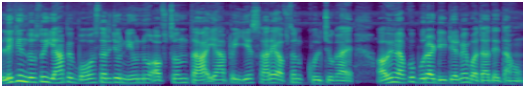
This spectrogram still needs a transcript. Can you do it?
लेकिन दोस्तों, यहाँ पर बहुत सारे जो न्यू न्यू ऑप्शन था, यहाँ पर ये सारे ऑप्शन खुल चुका है। अभी मैं आपको पूरा डिटेल में बता देता हूँ।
